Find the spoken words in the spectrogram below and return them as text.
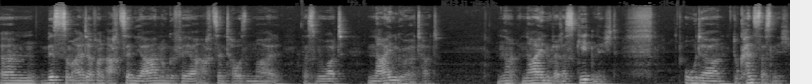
ähm, bis zum Alter von 18 Jahren ungefähr 18.000 Mal das Wort Nein gehört hat. Na, nein oder das geht nicht. Oder du kannst das nicht.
